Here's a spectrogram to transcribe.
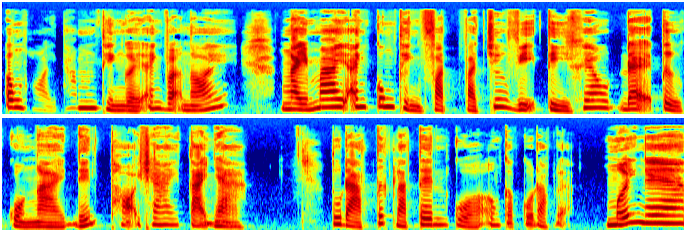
Ông hỏi thăm thì người anh vợ nói, ngày mai anh cung thỉnh Phật và chư vị tỳ kheo đệ tử của ngài đến thọ trai tại nhà. Tu Đạt tức là tên của ông cấp cô đọc đấy ạ. Mới nghe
